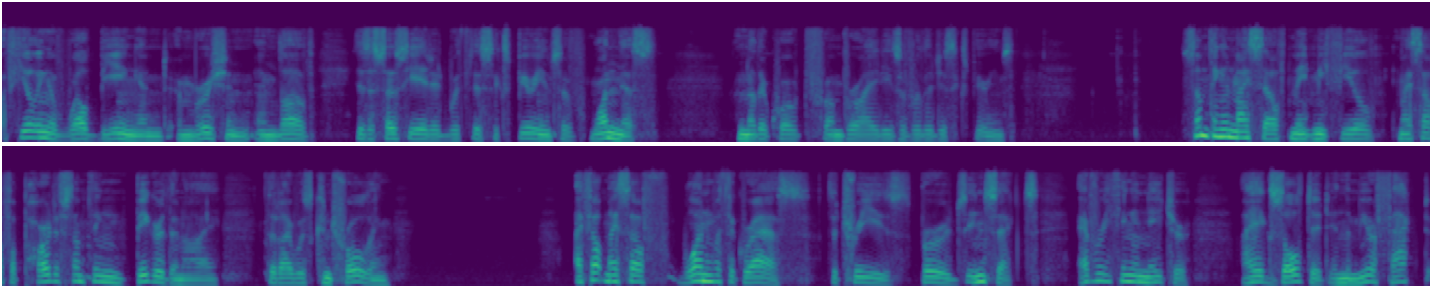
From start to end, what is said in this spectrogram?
a feeling of well-being and immersion in love is associated with this experience of oneness Another quote from Varieties of Religious Experience. Something in myself made me feel myself a part of something bigger than I, that I was controlling. I felt myself one with the grass, the trees, birds, insects, everything in nature. I exulted in the mere fact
